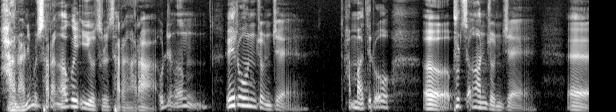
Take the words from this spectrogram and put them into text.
하나님을 사랑하고 이웃을 사랑하라. 우리는 외로운 존재, 한마디로 어, 불쌍한 존재, 에,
